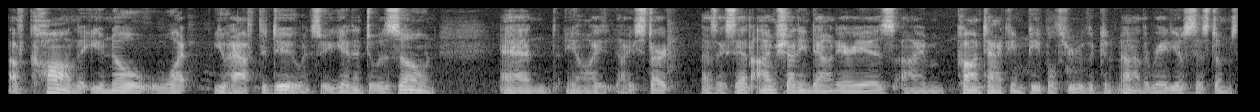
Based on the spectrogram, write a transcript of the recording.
of calm that you know what you have to do, and so you get into a zone, and you know, I I start. As I said, I'm shutting down areas. I'm contacting people through the uh, the radio systems.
